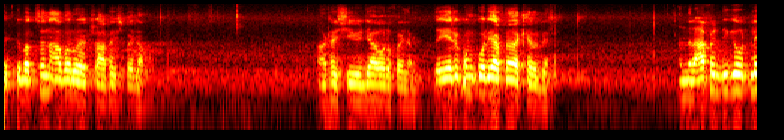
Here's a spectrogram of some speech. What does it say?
দেখতে পাচ্ছেন, আবারও একশো আঠাইশ পাইলাম। আঠাইশ ইউডি আবারও পাইলাম। তো এরকম করে আপনারা খেলবেন। আপনারা আপের দিকে উঠলে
